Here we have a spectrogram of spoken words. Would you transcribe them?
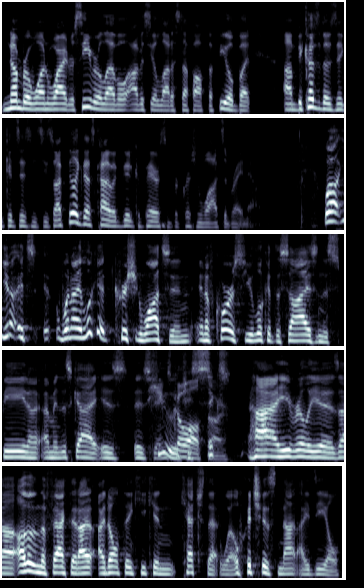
number one wide receiver level. Obviously, a lot of stuff off the field, but um, because of those inconsistencies. So I feel like that's kind of a good comparison for Christian Watson right now. Well, you know, it's when I look at Christian Watson, and of course you look at the size and the speed. I, I mean, this guy is is James huge. He's six. Ah, he really is. Uh, other than the fact that I, I don't think he can catch that well, which is not ideal.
